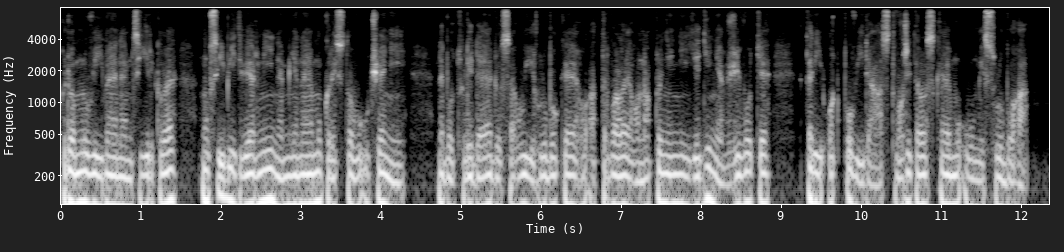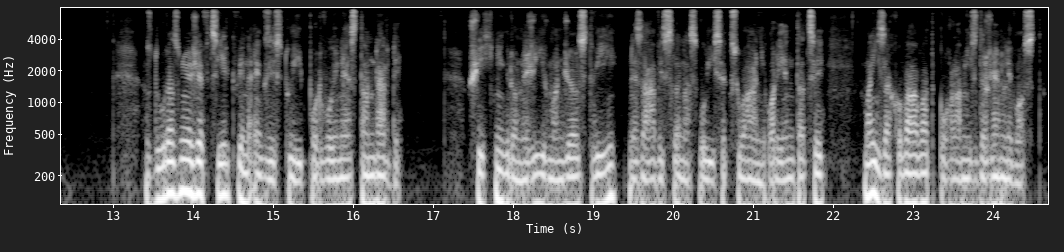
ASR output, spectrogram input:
Kdo mluví jménem církve, musí být věrný neměnému Kristovu učení, neboť lidé dosahují hlubokého a trvalého naplnění jedině v životě, který odpovídá stvořitelskému úmyslu Boha. Zdůrazňuje, že v církvi neexistují podvojné standardy. Všichni, kdo nežijí v manželství, nezávisle na svojí sexuální orientaci, mají zachovávat pohlavní zdrženlivost.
